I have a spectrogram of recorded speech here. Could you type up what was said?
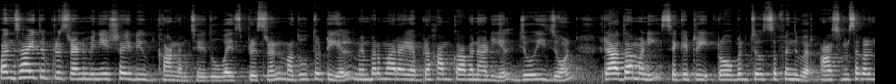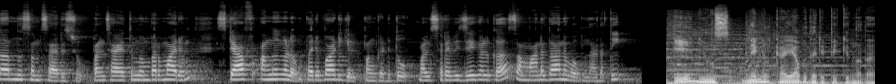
പഞ്ചായത്ത് പ്രസിഡന്റ് മിനി ഷൈബി ഉദ്ഘാടനം ചെയ്തു. വൈസ് പ്രസിഡന്റ് മധു തൊട്ടിയൽ മെമ്പർമാരായ Abraham Kavanadiyil Joy John Radhamani secretary Robert Joseph എന്നിവർ ആശംസകൾ നേർന്ന് സംസാരിച്ചു. പഞ്ചായത്ത് മെമ്പർമാരും സ്റ്റാഫ് അംഗങ്ങളും പരിപാടിയിൽ പങ്കെടുത്തു. മത്സര വിജയികൾക്ക് സമ്മാനദാനവും നടത്തി. ഈ ന്യൂസ് നിങ്ങൾക്കായി അവതരിപ്പിക്കുന്നത്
